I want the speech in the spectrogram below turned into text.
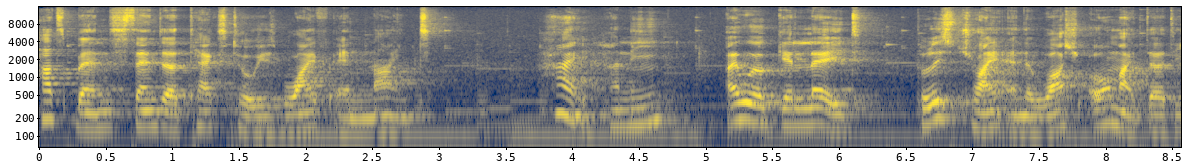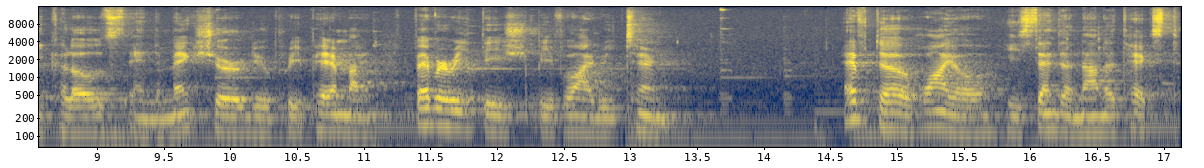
Husband sent a text to his wife at night. Hi, honey. I will get late. Please try and wash all my dirty clothes and make sure you prepare my favorite dish before I return. After a while, he sent another text.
